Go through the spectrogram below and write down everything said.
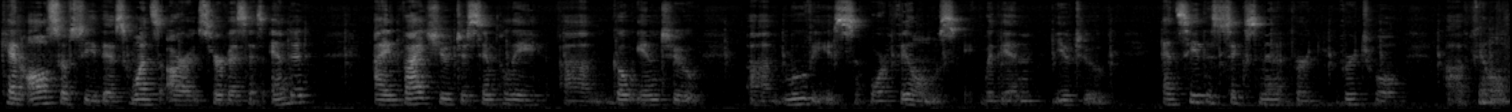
can also see this once our service has ended. I invite you to simply um, go into um, movies or films within YouTube and see the six minute vir virtual uh, film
